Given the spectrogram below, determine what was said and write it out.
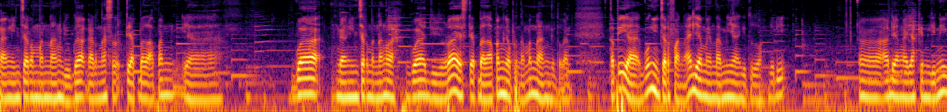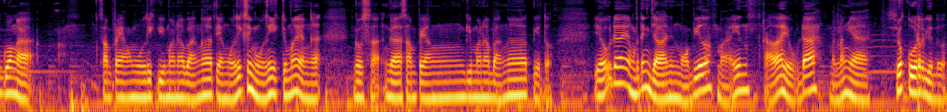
nggak ngincar menang juga karena setiap balapan ya gue nggak ngincar menang lah. Gue jujur aja setiap balapan nggak pernah menang gitu kan. Tapi ya gue ngincar fun aja main Tamiya gitu loh. Jadi uh, ada yang ngajakin gini gue nggak sampai yang ngulik gimana banget. Yang ngulik sih ngulik cuma yang nggak nggak usah nggak sampai yang gimana banget gitu. Ya udah yang penting jalanin mobil main kalah ya udah menang ya syukur gitu.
